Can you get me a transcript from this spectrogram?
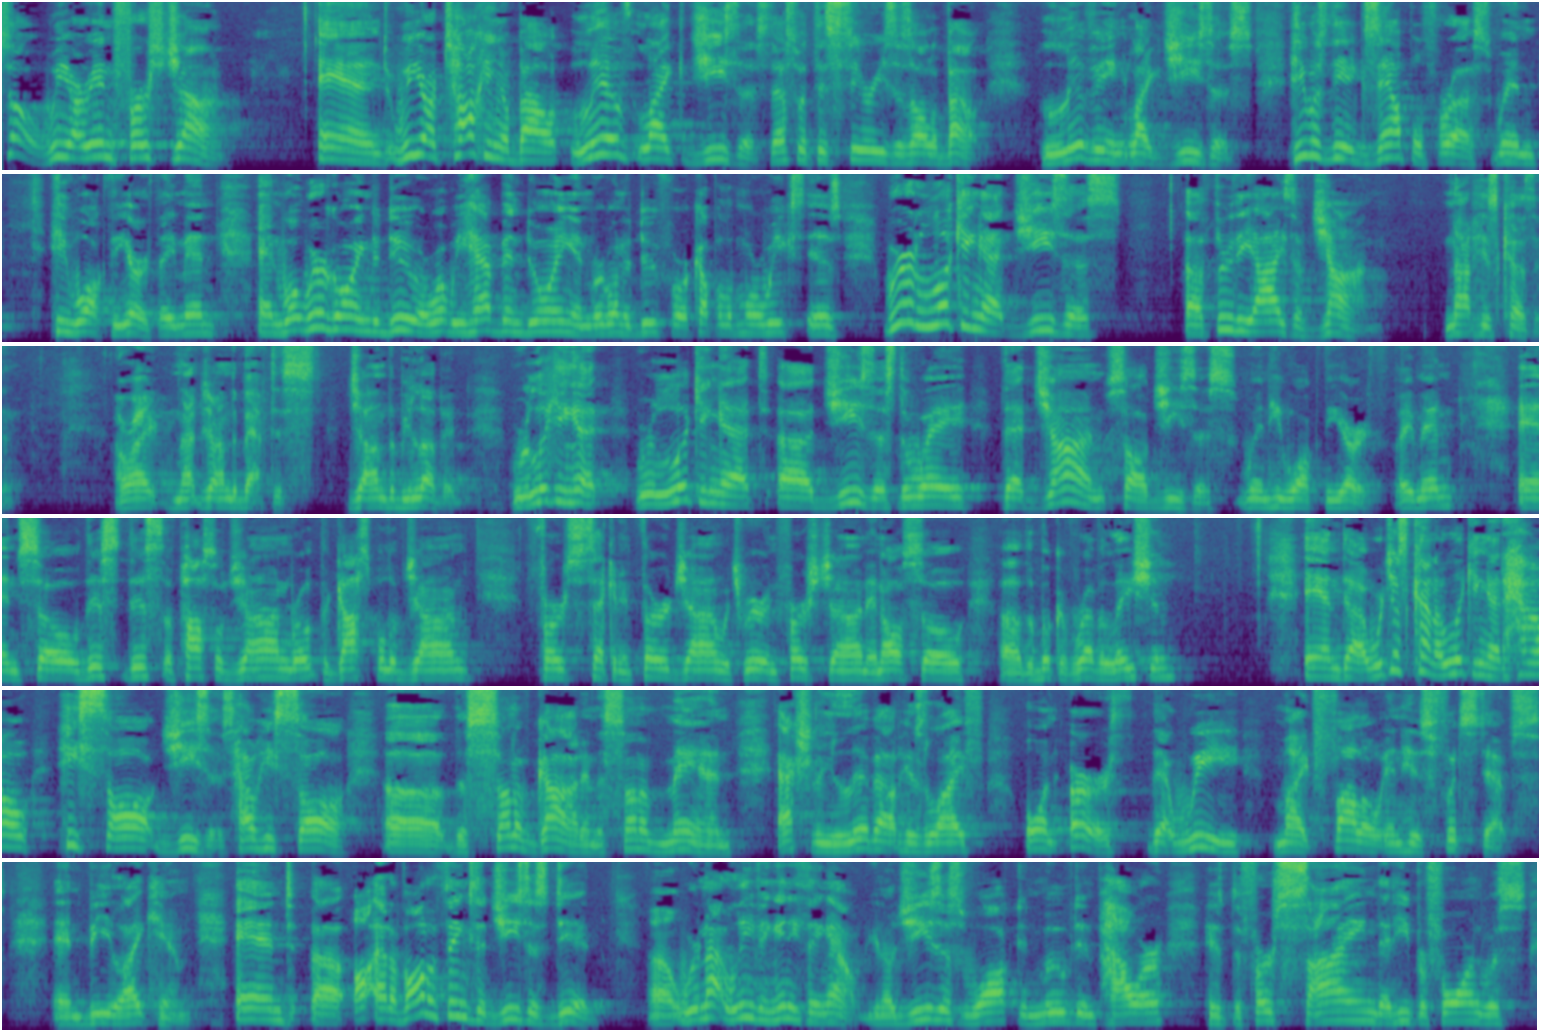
So we are in First John. And we are talking about live like Jesus. That's what this series is all about. Living like Jesus. He was the example for us when he walked the earth. Amen. And what we're going to do, or what we have been doing, and we're going to do for a couple of more weeks, is we're looking at Jesus uh, through the eyes of John, not his cousin. All right. Not John the Baptist. John the Beloved. We're looking at, we're looking at uh, Jesus the way that John saw Jesus when he walked the earth. Amen. And so this, this apostle John wrote the Gospel of John, first, second, and third John, which we're in first John, and also uh, the book of Revelation. And uh, we're just kind of looking at how he saw Jesus, how he saw uh, the Son of God and the Son of Man actually live out his life on earth that we might follow in his footsteps and be like him. And uh, out of all the things that Jesus did, uh, we're not leaving anything out. You know, Jesus walked and moved in power. His the first sign that he performed was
